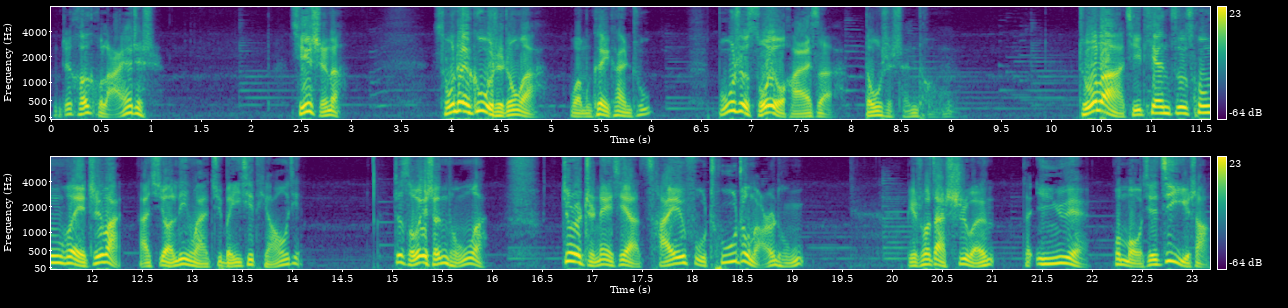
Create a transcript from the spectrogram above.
你这何苦来呀？这是。其实呢，从这故事中啊，我们可以看出，不是所有孩子都是神童。除了其天资聪慧之外，还需要另外具备一些条件。这所谓神童啊，就是指那些啊财富出众的儿童，比如说在诗文、在音乐或某些技艺上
